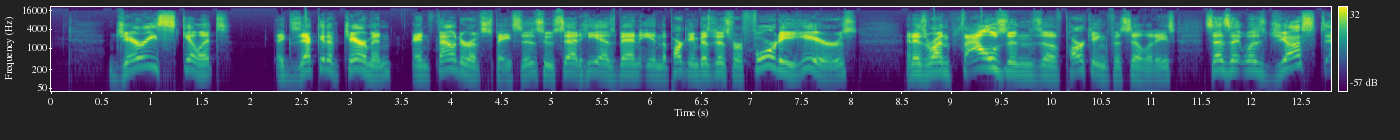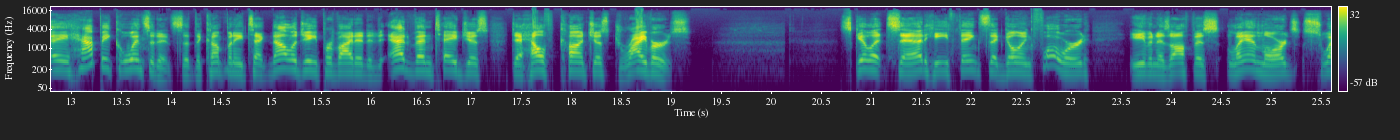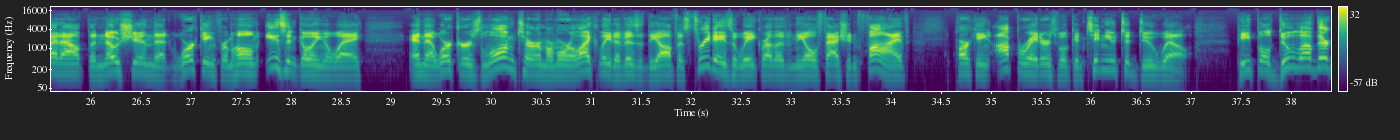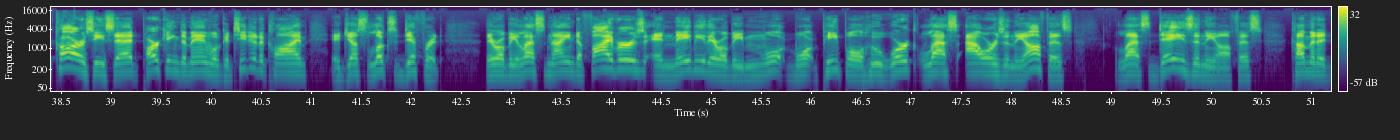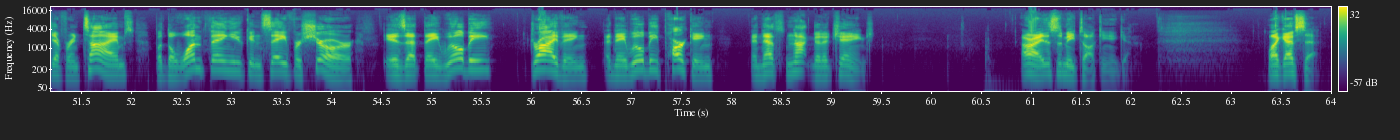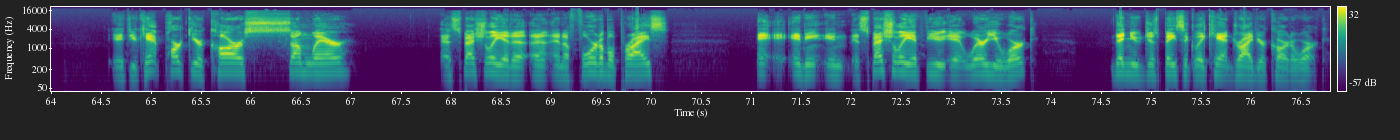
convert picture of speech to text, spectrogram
Jerry Skillett, executive chairman and founder of Spaces, who said he has been in the parking business for 40 years, and has run thousands of parking facilities, says it was just a happy coincidence that the company technology provided it advantageous to health conscious drivers. Skillett said he thinks that going forward, even as office landlords sweat out the notion that working from home isn't going away and that workers long term are more likely to visit the office three days a week rather than the old fashioned five, parking operators will continue to do well. People do love their cars, he said. Parking demand will continue to climb. It just looks different. There will be less nine to fivers, and maybe there will be more, more people who work less hours in the office, less days in the office, come in at different times. But the one thing you can say for sure is that they will be driving and they will be parking, and that's not going to change. All right, this is me talking again. Like I've said, if you can't park your car somewhere especially at a, an affordable price, in, especially if you where you work, then you just basically can't drive your car to work.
